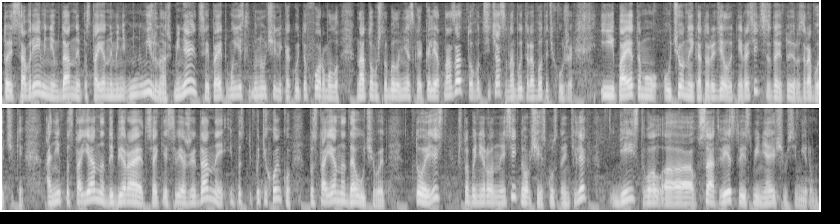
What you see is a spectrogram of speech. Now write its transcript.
То есть со временем данные постоянно меня... мир наш меняется, и поэтому если мы научили какую-то формулу на том, что было несколько лет назад, то вот сейчас она будет работать хуже. И поэтому ученые, которые делают нейросети, создают, ну и разработчики, они постоянно добирают всякие свежие данные и потихоньку постоянно доучивают. То есть, чтобы нейронная сеть, ну вообще искусственный интеллект, действовал э, в соответствии с меняющимся миром.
